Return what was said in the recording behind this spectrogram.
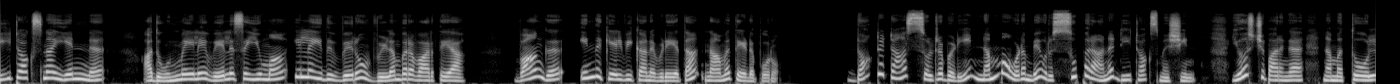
டீடாக்ஸ்னா என்ன? அது உண்மையிலே வேலை செய்யுமா இல்ல இது வெறும் விளம்பர வார்த்தையா? வாங்க இந்த கேள்விக்கான விடையத்தான் நாம தேடப் போறோம். டாக்டர் டாஸ் சொல்றபடி நம்ம உடம்பே ஒரு சூப்பரான டீடாக்ஸ் மெஷின். யோசிச்சு பாருங்க நம்ம தோல்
